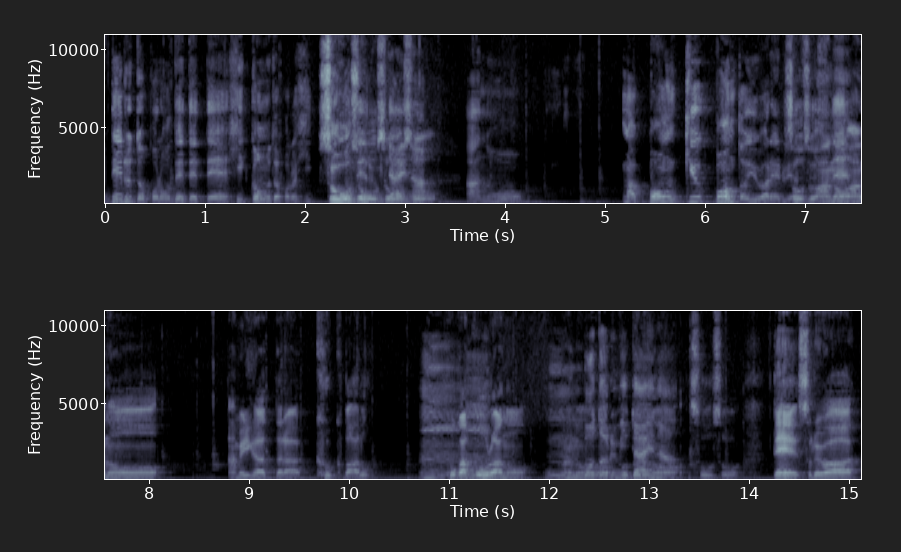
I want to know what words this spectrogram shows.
出るところ出てて引っ込むところ引っ込んでるみたいなあのまあボンキュッボンと言われるやつね。そうそうあのあのアメリカだったらコークバトル？うんコカ・コーラの,、うんあのボトルみたいな。そうそう。でそれは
